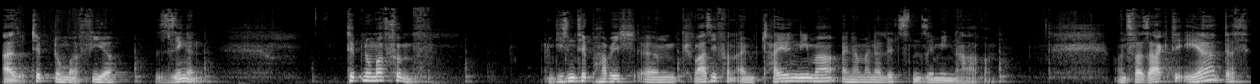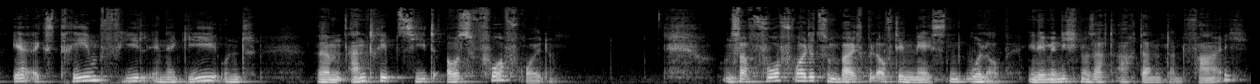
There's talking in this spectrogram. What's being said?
Also Tipp Nummer 4, singen. Tipp Nummer 5. Diesen Tipp habe ich ähm, quasi von einem Teilnehmer einer meiner letzten Seminare. Und zwar sagte er, dass er extrem viel Energie und ähm, Antrieb zieht aus Vorfreude. Und zwar Vorfreude zum Beispiel auf den nächsten Urlaub, indem er nicht nur sagt, ach, dann und dann fahre ich,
